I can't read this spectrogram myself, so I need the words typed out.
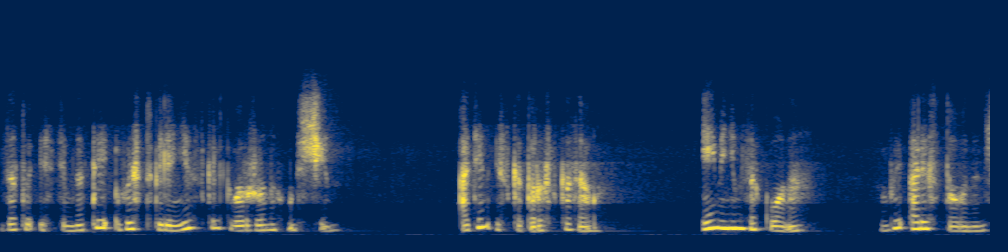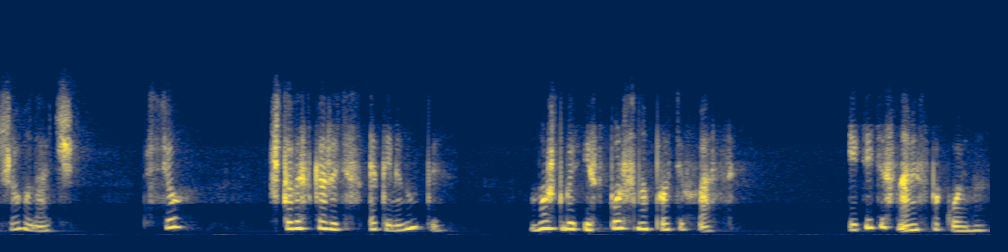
Зато из темноты выступили несколько вооруженных мужчин. Один из которых сказал: "Именем закона вы арестованы, Джо Валачи. Все, что вы скажете с этой минуты, может быть использовано против вас. Идите с нами спокойно,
